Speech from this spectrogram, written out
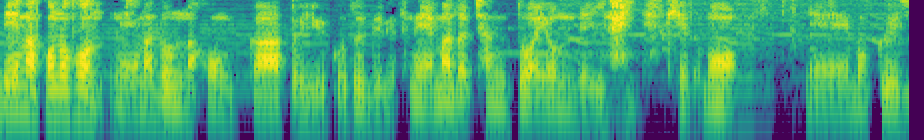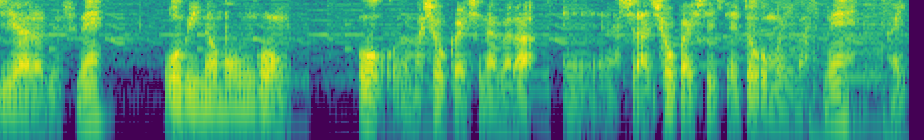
で、まあ、この本ね、まあ、どんな本かということでですね、まだちゃんとは読んでいないんですけれども、えー、目次やらですね、帯の文言を、ま、紹介しながら、えー、紹介していきたいと思いますね。はい。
